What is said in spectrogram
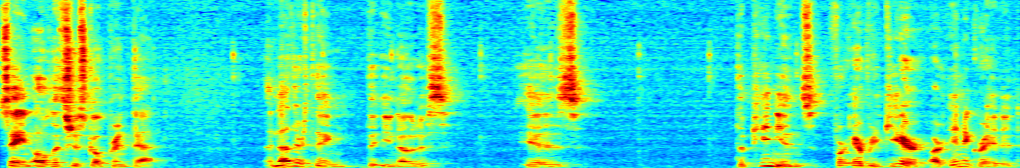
saying, oh, let's just go print that. Another thing that you notice is the pinions for every gear are integrated,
